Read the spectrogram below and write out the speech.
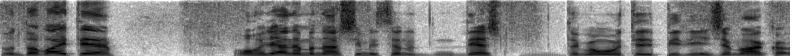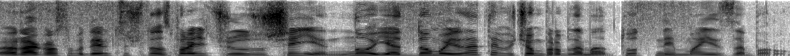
Ну, давайте оглянемо наші місця, де ж, так би мовити, під іншим ракурсом, подивимося, що насправді що ще є. Ну, я думаю, знаєте, в чому проблема? Тут немає забору.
